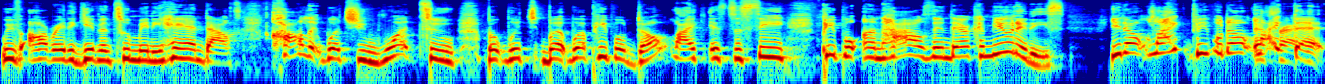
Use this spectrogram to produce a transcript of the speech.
We've already given too many handouts. Call it what you want to, but which, but what people don't like is to see people unhoused in their communities. You don't like people don't That's like right. that.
